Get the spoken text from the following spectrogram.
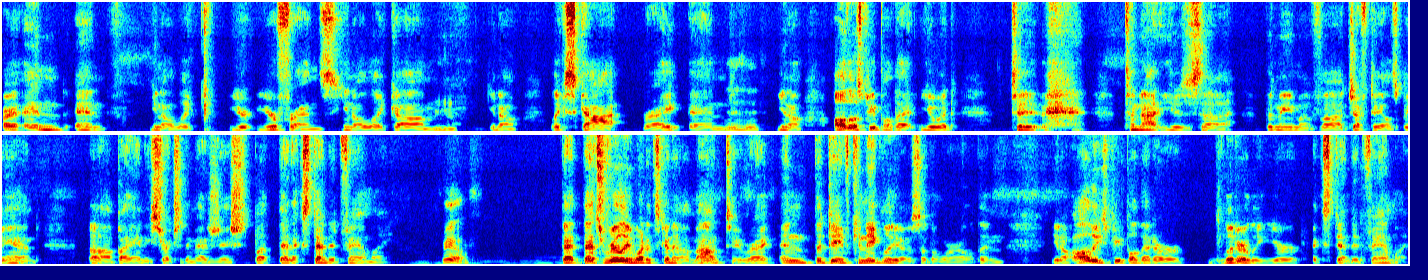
or, and and you know like your your friends. You know like um Mhm. you know like Scott right and Mhm. you know all those people that you would to to not use uh the name of uh jeff dale's band uh by any stretch of the imagination but that extended family. Yeah. that that's really what it's going to amount to right? And the dave caniglios of the world and you know all these people that are literally your extended family.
